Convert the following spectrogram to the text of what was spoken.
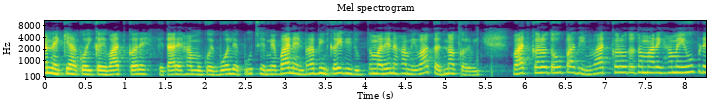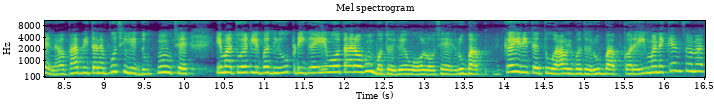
અને ક્યાં કોઈ કઈ વાત કરે કે તારે સામું કોઈ બોલે, પૂછે, મેં બાને ભાભીને કહી દીધું તમારે એના સામે વાત જ ન કરવી. વાત કરો તો ઉપાદીને વાત કરો તો તમારી સામે ઉપડે ને. ભાભી તને પૂછી લીધું શું છે? એમાં તું એટલી બધી ઉપડી ગઈ, એવો તારો શું બધો એવો ઓલો છે? રૂબાબ, કઈ રીતે તું આવી બધો રૂબાબ કરે? એ મને કેમ સુના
